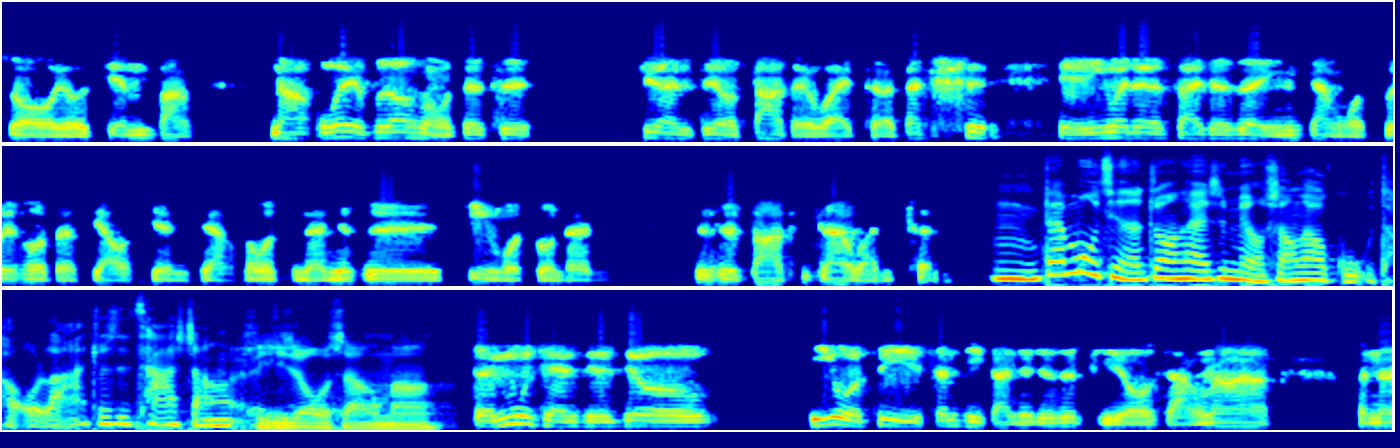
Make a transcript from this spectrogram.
手有肩膀。那我也不知道为什么这次居然只有大腿外侧，但是也因为这个摔车是影响我最后的表现，这样，那我只能就是尽我所能，就是把比赛完成。嗯，但目前的状态是没有伤到骨头啦，就是擦伤而已。皮肉伤吗？对，目前其实就以我自己身体感觉就是皮肉伤。那可能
